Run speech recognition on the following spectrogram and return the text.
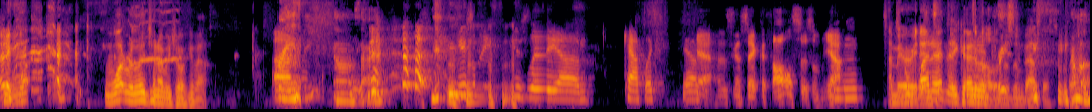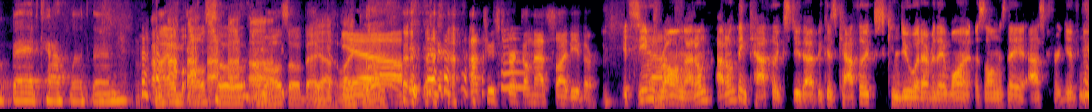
what, what religion are we talking about? um, Crazy. Oh, I'm sorry. usually, usually um, Catholic. Yeah. Yeah, I was going to say Catholicism. Yeah. Mhm. I married why into don't they go to a priest about this? I'm a bad Catholic then. I am also I'm also a bad Yeah, guy. likewise. Yeah. Not too strict on that side either. It seems Yeah. wrong. I don't. I don't think Catholics do that because Catholics can do whatever they want as long as they ask forgiveness.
